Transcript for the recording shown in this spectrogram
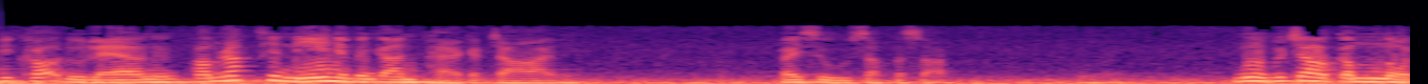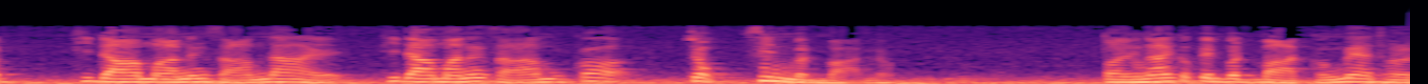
พิเคราะห์ดูแล้วเนี่ยความรักเช่นนี้เนี่ยเป็นการแผ่กระจาย ไปสู่สรรพสัตว์ เมื่อพระเจ้ากำหนดทิดามานทั้งสามได้ทิดามานทั้งสามก็จบสิ้นบทบาทลงต่อจากนั้นก็เป็นบทบาทของแม่ธร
